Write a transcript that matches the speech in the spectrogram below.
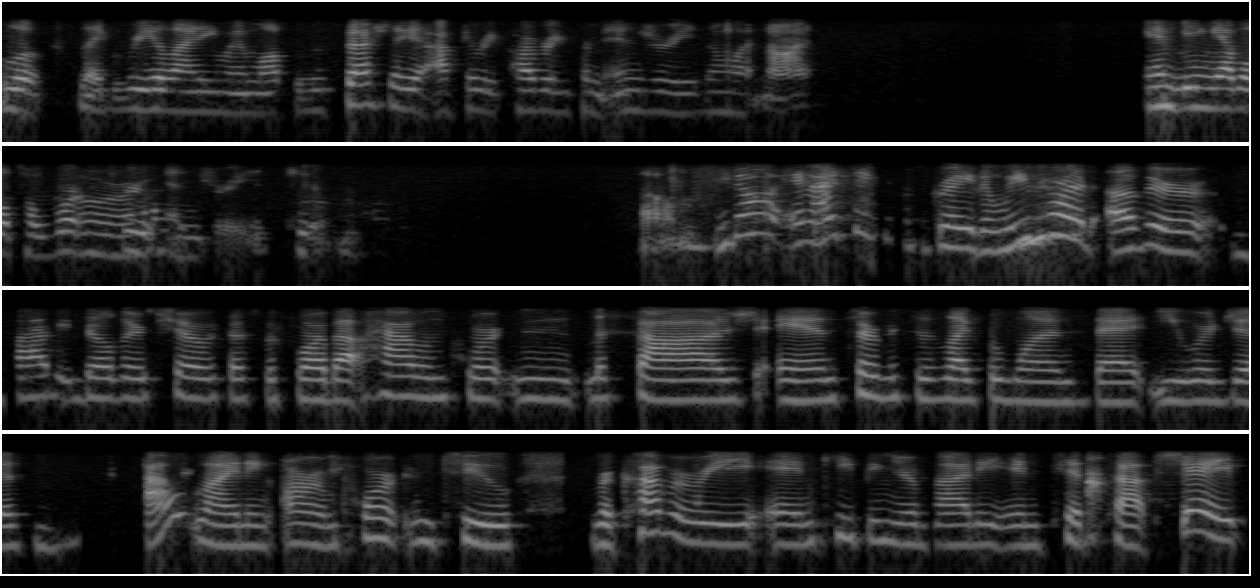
looks like realigning my muscles, especially after recovering from injuries and whatnot, and being able to work All through injuries too. So You know, and I think it's great. And we've had other bodybuilders share with us before about how important massage and services like the ones that you were just outlining are important to recovery and keeping your body in tip top shape.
